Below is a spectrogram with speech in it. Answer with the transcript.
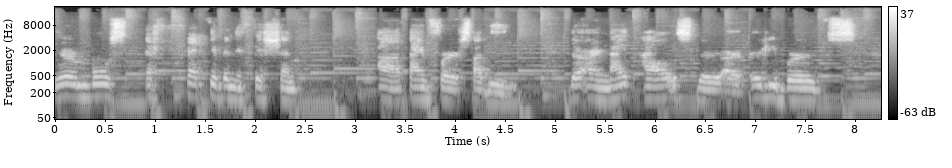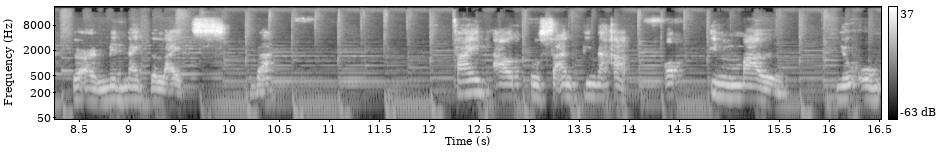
your most effective and efficient uh, time for studying. There are night owls, there are early birds, there are midnight delights. Diba? Find out kung saan pinaka-optimal yung,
